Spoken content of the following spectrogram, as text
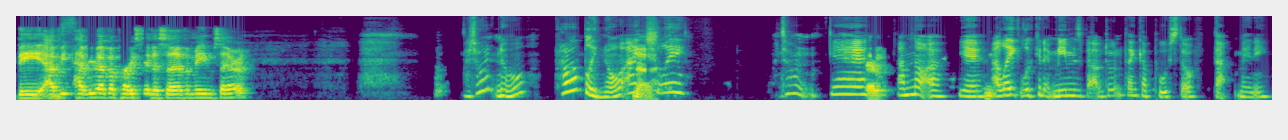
the have you have you ever posted a server meme, Sarah? I don't know. Probably not No. I don't. Yeah. I'm not a. Yeah, I like looking at memes, but I don't think I post off that many.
